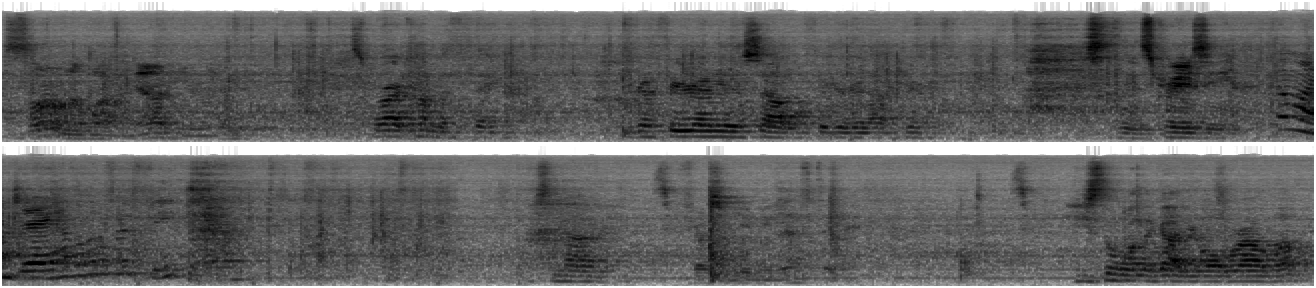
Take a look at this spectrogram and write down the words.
Still don't know why I'm down here. It's where I come to think. We're gonna figure any of this out. We'll figure it out here. It's crazy. Come on, Jay, have a little bit of faith in him. What's the matter? This professor gave me an F today. He's the one that got you all riled up.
